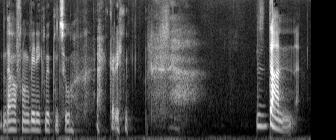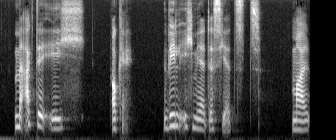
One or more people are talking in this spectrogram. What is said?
in der Hoffnung, wenig Mücken zu kriegen. Dann merkte ich, okay, will ich mir das jetzt mal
